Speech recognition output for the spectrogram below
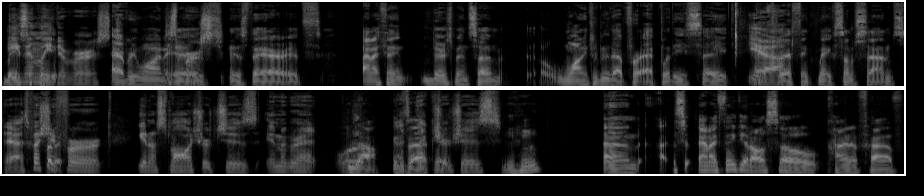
Evenly basically diverse. everyone is dispersed. is there. It's and I think there's been some wanting to do that for equity's sake. Yeah. I think makes some sense. yeah, especially but it- for you know smaller churches, immigrant or Yeah, exactly. churches. hmm And and I think it also kind of have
